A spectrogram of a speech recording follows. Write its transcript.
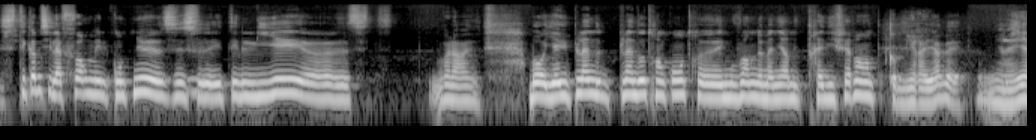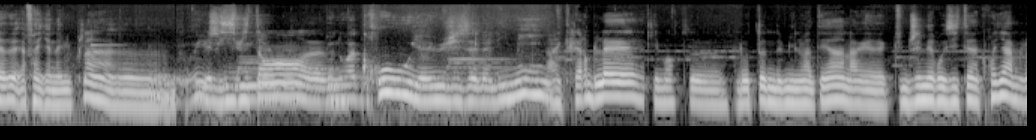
C'était comme si la forme et le contenu euh, mm. étaient liés. Euh, voilà. Bon, il y a eu plein, de, plein d'autres rencontres euh, émouvantes de manière très différente. Comme Mireille avait. Mireille avait. Enfin, il y en a eu plein. il y a 18 ans. Benoît Groux, il y a eu Gisèle Halimi. Marie-Claire Blais, qui est morte l'automne 2021, là, avec une générosité incroyable,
